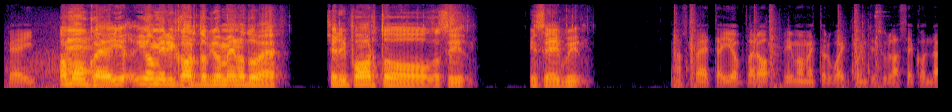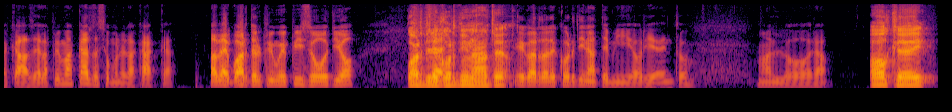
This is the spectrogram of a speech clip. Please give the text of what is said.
Ok. Comunque, io, io mi ricordo più o meno dov'è. Ce li porto così. Mi segui. Eh, aspetta, io però prima metto il white point sulla seconda casa. E la prima casa siamo nella cacca. Vabbè, guardo il primo episodio. Guardi Cioè- le coordinate. E guardo le coordinate e mi oriento. Allora. Ok.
